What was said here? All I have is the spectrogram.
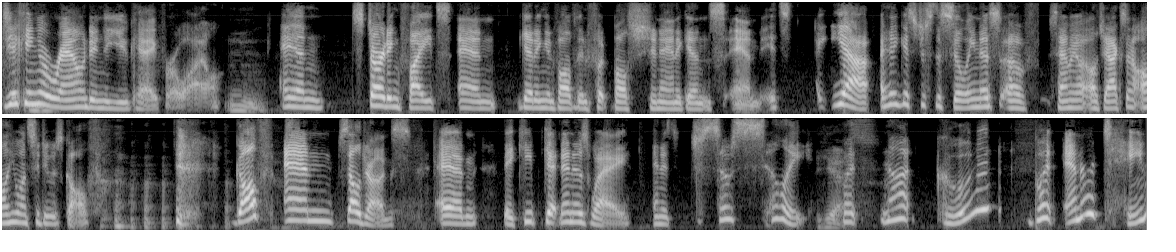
dicking hmm. around in the UK for a while hmm. and starting fights and getting involved in football shenanigans and it's yeah i think it's just the silliness of samuel l jackson all he wants to do is golf golf and sell drugs and they keep getting in his way and it's just so silly but not good but entertaining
